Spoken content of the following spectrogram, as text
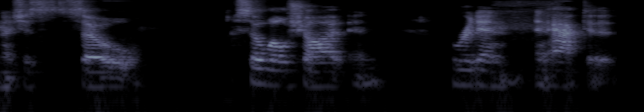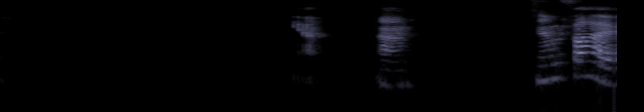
And it's just so so well shot and written and acted Yeah. Um, number five,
